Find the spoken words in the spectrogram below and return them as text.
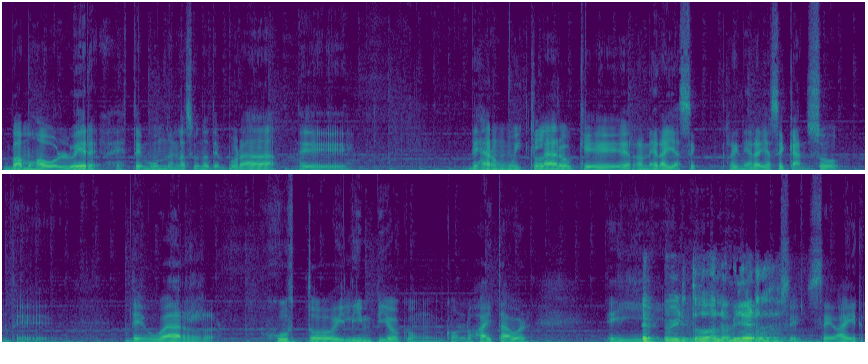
vamos a volver a este mundo en la segunda temporada. Eh, dejaron muy claro que Ranera ya se, ya se cansó de, de jugar justo y limpio con, con los Hightower. Y, se va a ir todo a la mierda. Sí, se va a ir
